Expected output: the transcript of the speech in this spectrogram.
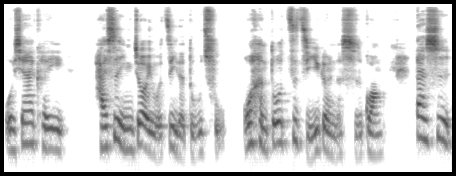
我现在可以还是 enjoy 我自己的独处，我很多自己一个人的时光。但是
